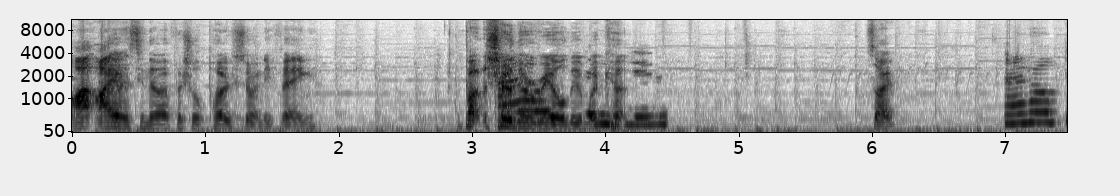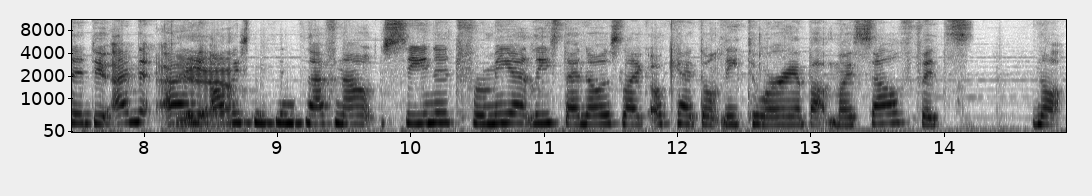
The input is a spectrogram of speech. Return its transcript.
I, I haven't seen no official post or anything. About to show the real Luma. Sorry? I hope they do. And I yeah. obviously since I've now seen it, for me at least, I know it's like okay, I don't need to worry about myself. It's not.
